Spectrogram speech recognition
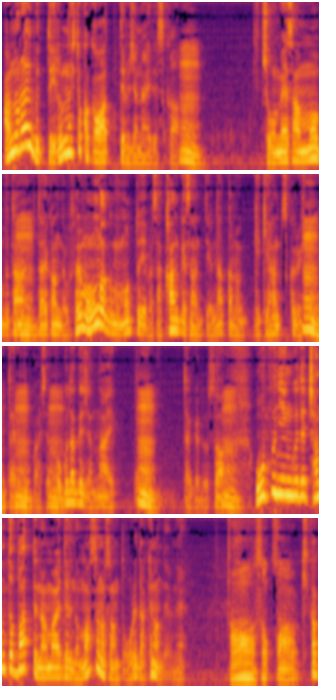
あのライブっていろんな人関わってるじゃないですか。照明さんも舞台監督、それも音楽ももっと言えばさ、関係さんっていう中の劇伴作る人もいたりとかして、僕だけじゃない。うんだけどさ、うん、オープニングでちゃんとバッて名前出るの、増野さんと俺だけなんだよね。ああ、そっか。企画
